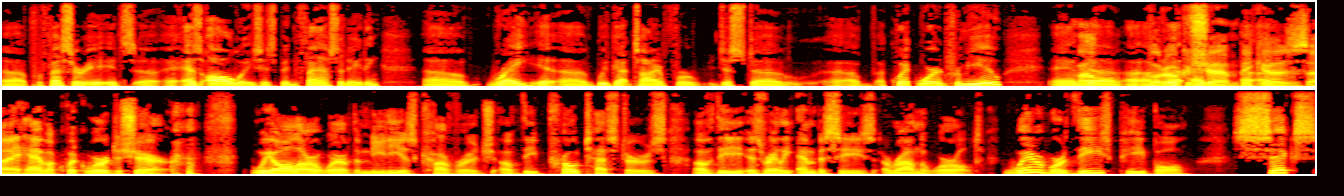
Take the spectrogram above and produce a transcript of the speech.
Uh, Professor, it's as always, it's been fascinating. Ray, we've got time for just a, a quick word from you and well, uh, Baruch Hashem, because I have a quick word to share. we all are aware of the media's coverage of the protesters of the Israeli embassies around the world. Where were these people six,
